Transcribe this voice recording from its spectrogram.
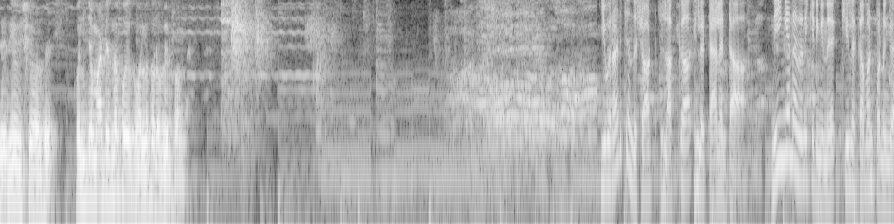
பெரிய விஷயம் அது. கொஞ்சம் மாட்டிருந்தா போயிருக்கும் வெள்ளத்தோட போயிருப்பாங்க. இவர் அடிச்ச அந்த ஷாட் லக்கா இல்ல டேலண்டா நீங்க என்ன நினைக்கிறீங்கன்னு கீழே கமெண்ட் பண்ணுங்க.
